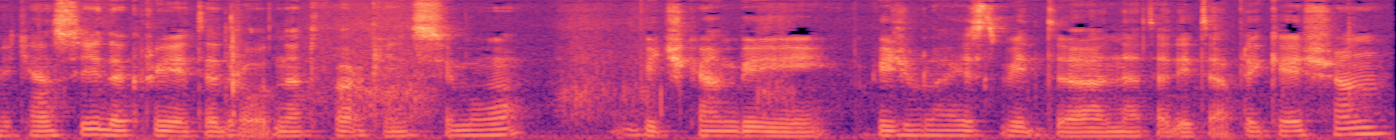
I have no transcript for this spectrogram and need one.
we can see the created road network in SUMO, which can be visualized with the NetEdit application.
